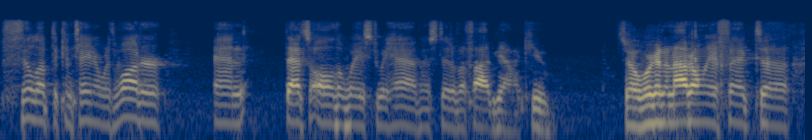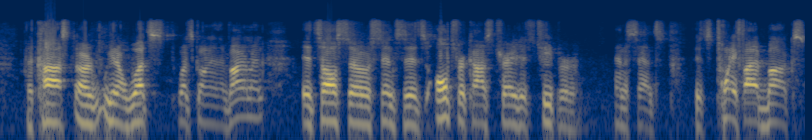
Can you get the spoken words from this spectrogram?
fill up the container with water, and that's all the waste we have instead of a five gallon cube. So we're going to not only affect uh, the cost or you know what's what's going in the environment, it's also since it's ultra concentrated, it's cheaper in a sense. It's 25 bucks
